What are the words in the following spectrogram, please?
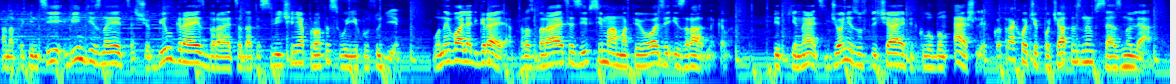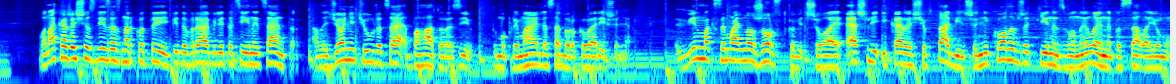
а наприкінці він дізнається, що Білл Грей збирається дати свідчення проти своїх у суді. Вони валять Грея, розбираються зі всіма мафіозі і зрадниками. Під кінець Джоні зустрічає під клубом Ешлі, котра хоче почати з ним все з нуля. Вона каже, що злізе з наркоти і піде в реабілітаційний центр, але Джонні чув вже це багато разів, тому приймає для себе рокове рішення. Він максимально жорстко відшиває Ешлі і каже, щоб та більше ніколи в житті не дзвонила і не писала йому.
